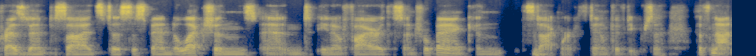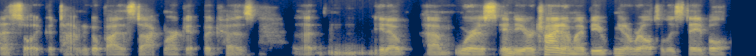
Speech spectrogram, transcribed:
president decides to suspend elections and you know fire the central bank, and the stock market's down fifty percent. That's not necessarily a good time to go buy the stock market because uh, you know, um, whereas India or China might be, you know, relatively stable.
